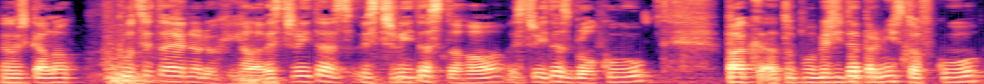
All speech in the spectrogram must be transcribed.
tak on říkal, no kluci to je jednoduchý, hele, vystřelíte, vystřelíte z toho, vystřelíte z bloku, pak to poběžíte první stovku,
